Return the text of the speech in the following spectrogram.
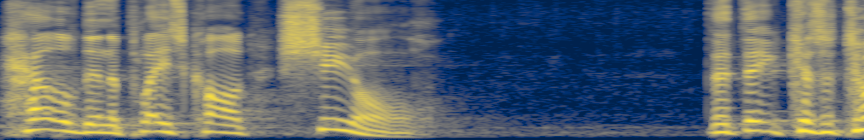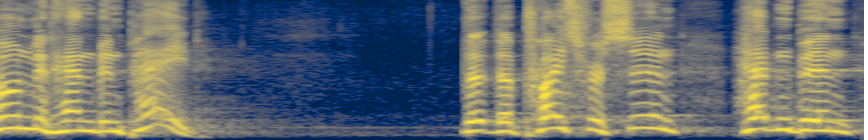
held in a place called Sheol. That because atonement hadn't been paid. The, the price for sin hadn't been,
